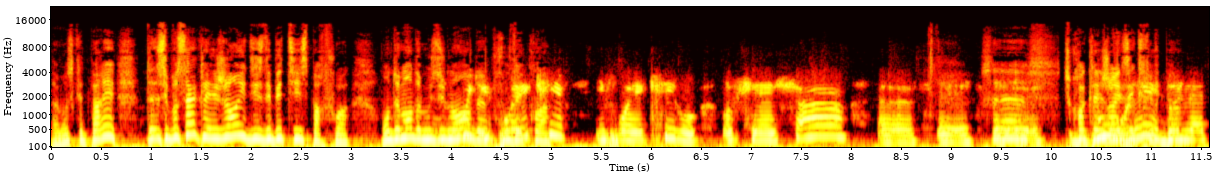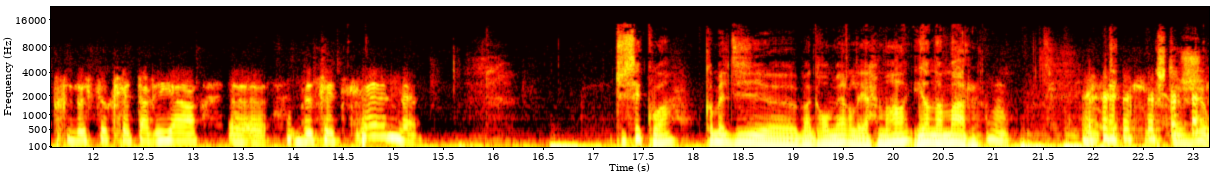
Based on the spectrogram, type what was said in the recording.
La mosquée de Paris. C'est pour ça que les gens ils disent des bêtises parfois. On demande aux musulmans Oui, de prouver quoi? écrire, il faut écrire au, au CSA. Euh, euh, Euh, tu crois que les gens, ils écrivent de lettres le secrétariat euh, de cette scène. Tu sais quoi? Comme elle dit ma grand-mère, les Ahma, il y en a marre. Je te jure.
